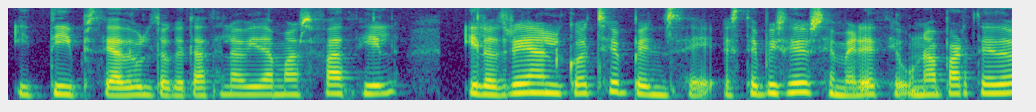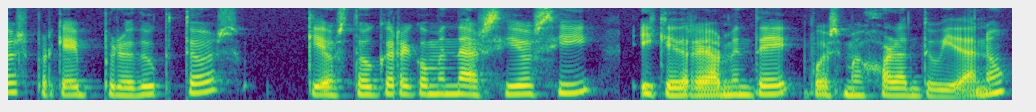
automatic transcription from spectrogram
y tips de adulto que te hacen la vida más fácil. Y el otro día en el coche pensé, este episodio se merece una parte 2 porque hay productos que os tengo que recomendar sí o sí y que realmente pues mejoran tu vida, ¿no?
